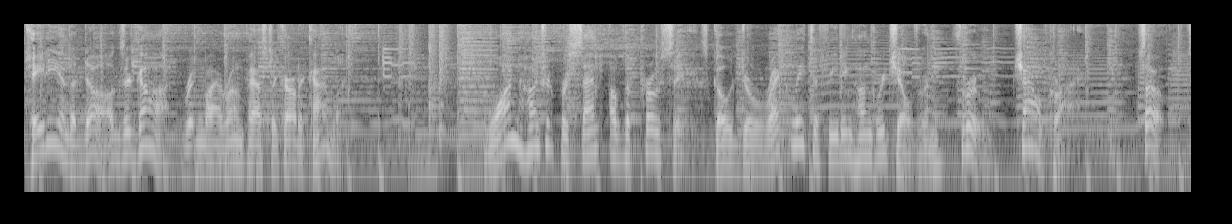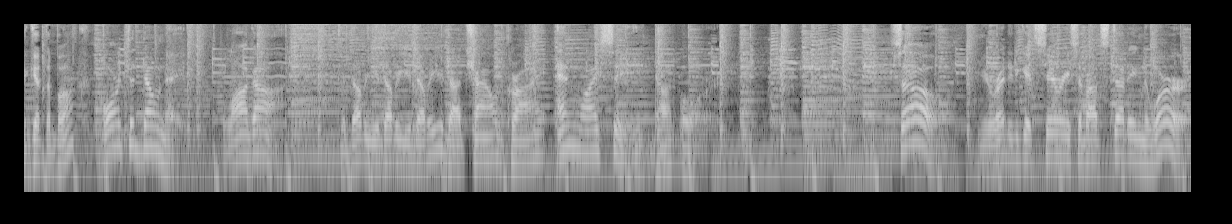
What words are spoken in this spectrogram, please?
Katie and the Dogs Are Gone, written by our own Pastor Carter Conlon. 100% of the proceeds go directly to feeding hungry children through Child Cry. So, to get the book or to donate, log on to www.childcrynyc.org. So, you're ready to get serious about studying the Word?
